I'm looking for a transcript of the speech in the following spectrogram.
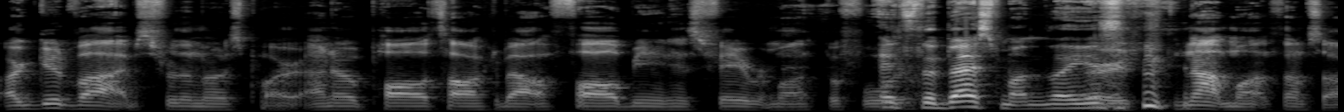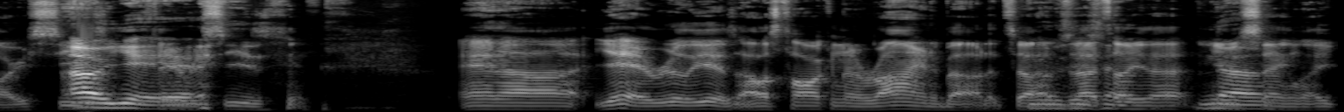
are good vibes for the most part. I know Paul talked about fall being his favorite month before. It's the best month. Like, not month, I'm sorry. Oh, season, Oh, yeah, favorite yeah. season. And uh yeah, it really is. I was talking to Ryan about it. So did I tell you that? He was No. saying like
